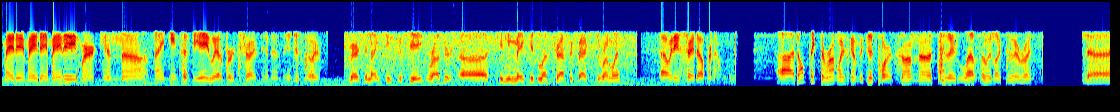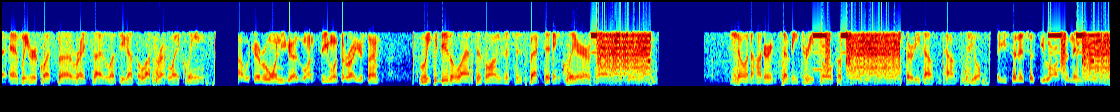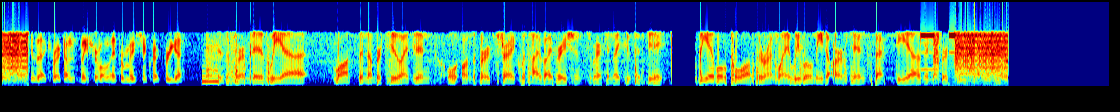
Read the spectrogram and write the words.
Mayday, Mayday, Mayday, American uh, 1958, we had a bird strike and an engine failure. American 1958, roger. Uh, can you make it left traffic back to the runway? Uh, we need straight out for now. Uh, I don't think the runway's going to be good for us. On uh, to the left, so we'd like to the right. Uh, and we request the right side unless you got the left runway clean. Uh, whichever one you guys want. So you want the right, you're saying? We can do the left as long as it's inspected and clear. Showing 173 souls on board, 30,000 pounds of fuel. You said it's just you lost an engine in the bird tank. Is that correct? I'm just making sure all the information correct for you guys. Is affirmative. We uh, lost the number two engine on the bird strike with high vibrations, American 1958. We'll be able to pull off the runway. We will need ARFF to inspect the uh, the number two. side.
